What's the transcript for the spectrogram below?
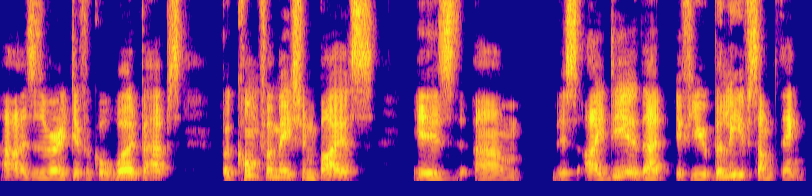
Uh, this is a very difficult word, perhaps, but confirmation bias is um, this idea that if you believe something,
